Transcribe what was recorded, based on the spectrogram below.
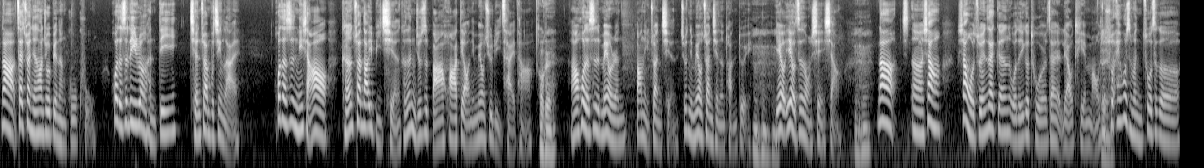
那在赚钱上就会变得很孤苦，或者是利润很低，钱赚不进来，或者是你想要可能赚到一笔钱，可是你就是把它花掉，你没有去理财它，OK，然后或者是没有人帮你赚钱，就是你没有赚钱的团队，嗯哼哼，也有也有这种现象，嗯哼，那呃像。像我昨天在跟我的一个徒儿在聊天嘛，我就说，哎、欸，为什么你做这个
